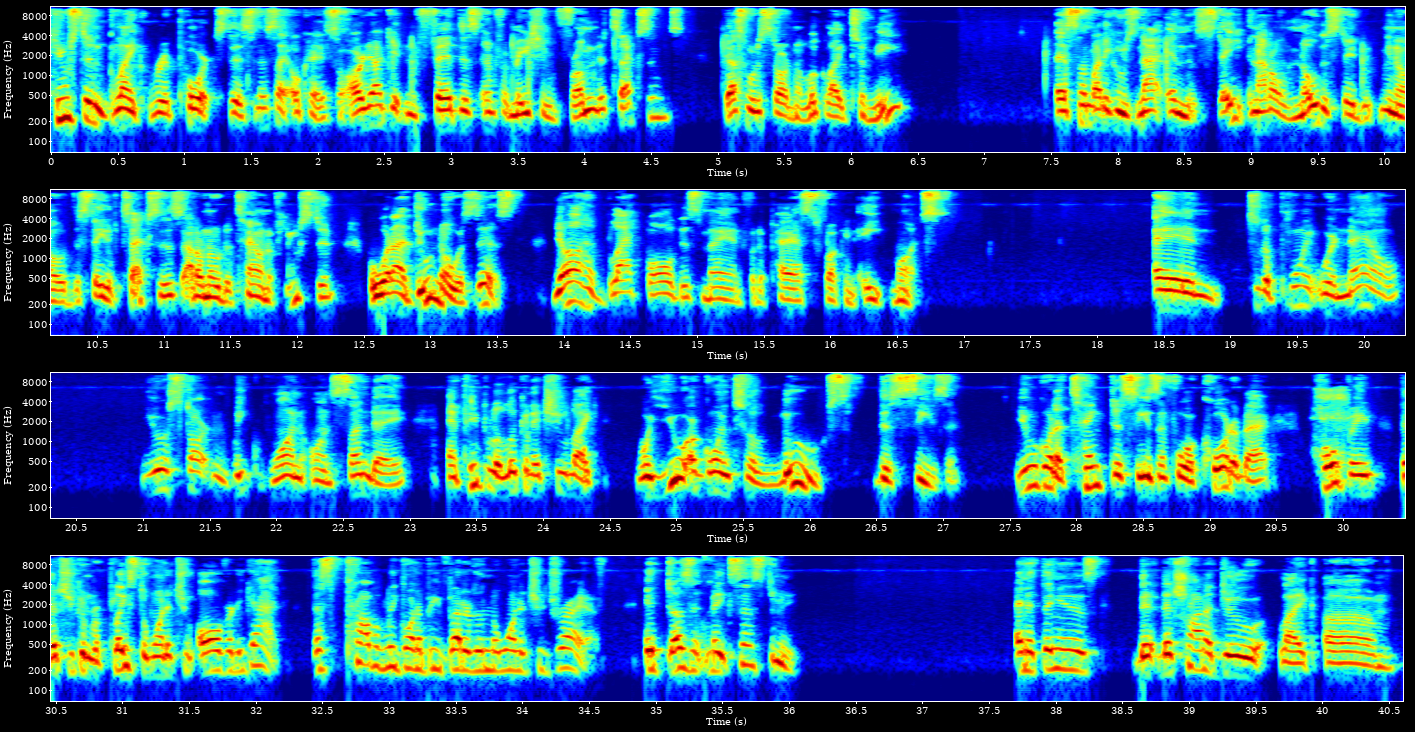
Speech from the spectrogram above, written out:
Houston blank reports this. And it's like, okay, so are y'all getting fed this information from the Texans? That's what it's starting to look like to me. As somebody who's not in the state, and I don't know the state, you know, the state of Texas, I don't know the town of Houston, but what I do know is this. Y'all have blackballed this man for the past fucking eight months. And to the point where now you're starting week one on Sunday, and people are looking at you like, well, you are going to lose this season. You are going to tank the season for a quarterback hoping that you can replace the one that you already got. That's probably going to be better than the one that you draft. It doesn't make sense to me. And the thing is, they're, they're trying to do like um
